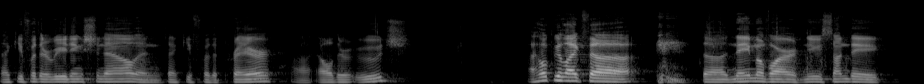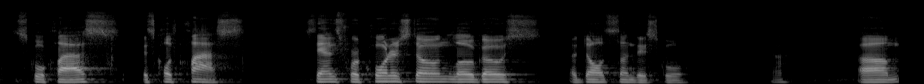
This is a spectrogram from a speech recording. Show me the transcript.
Thank you for the reading, Chanel, and thank you for the prayer, uh, Elder Uj. I hope you like the, the name of our new Sunday school class. It's called CLASS. Stands for Cornerstone Logos Adult Sunday School. Yeah? Um,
